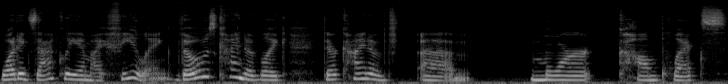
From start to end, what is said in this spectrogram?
what exactly am I feeling? Those kind of like, they're kind of um, more complex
